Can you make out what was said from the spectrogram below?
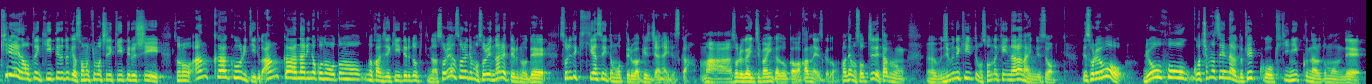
綺麗な音で聞いてるときはその気持ちで聞いてるし、そのアンカークオリティとかアンカーなりのこの音の感じで聞いてるときっていうのは、それはそれでもそれに慣れてるので、それで聞きやすいと思ってるわけじゃないですか。まあ、それが一番いいかどうかわかんないですけど。まあでもそっちで多分、自分で聞いてもそんな気にならないんですよ。で、それを両方ごちゃ混ぜになると結構聞きにくくなると思うんで、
